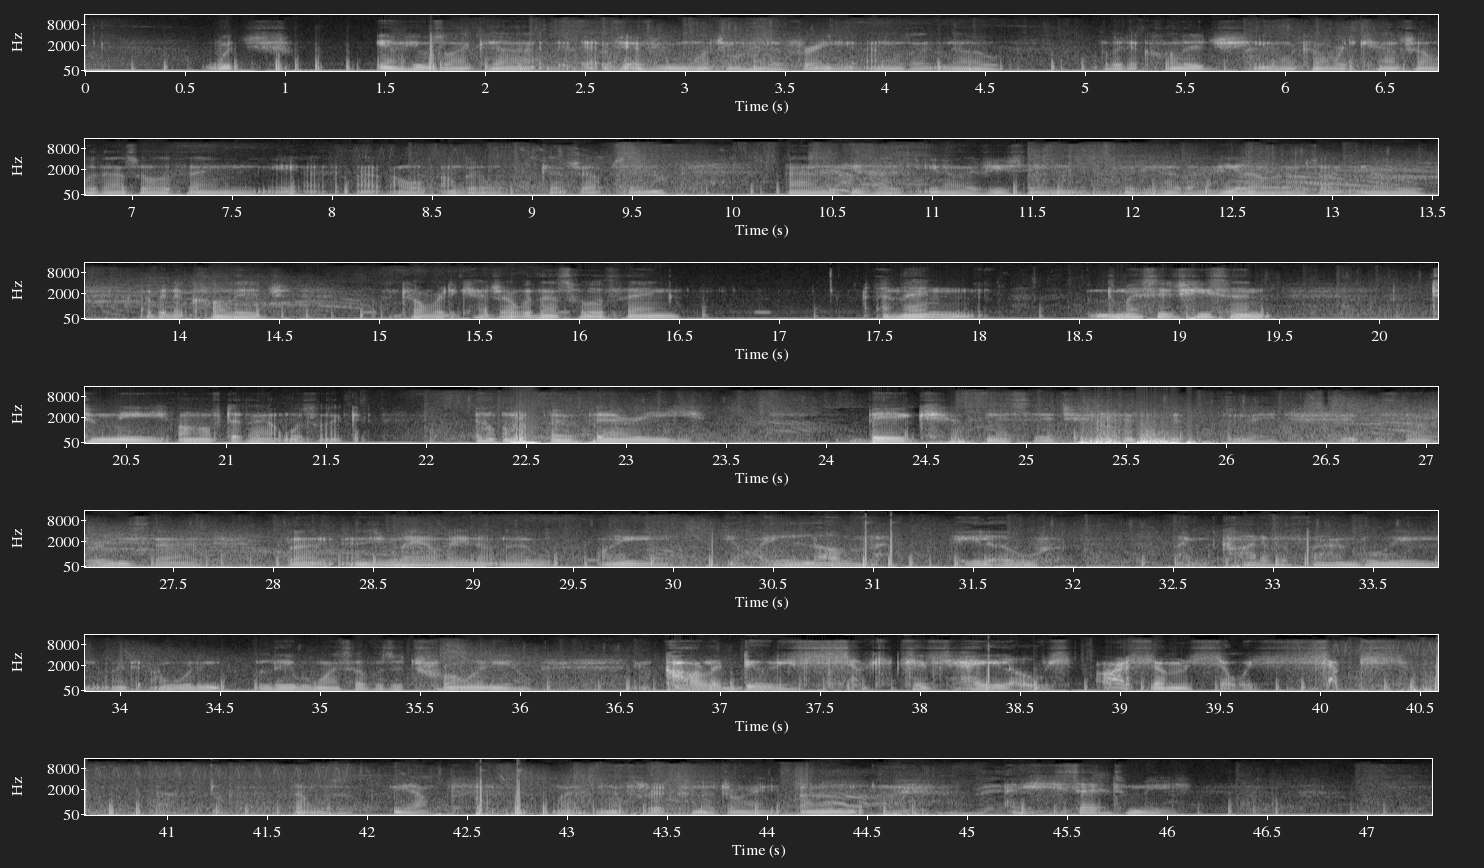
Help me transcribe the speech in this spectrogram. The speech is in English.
which, you know, he was like, uh, have, you been watching Halo 3? And I was like, no, I've been at college, you know, I can't really catch up with that sort of thing, yeah, I, am going to catch up soon. And he said, you know, have you seen, have you heard about Halo? And I was like, no, I've been at college, I can't really catch up with that sort of thing. And then the message he sent to me after that was like, a very big message to me. It sounds really sad, but as you may or may not know, I I love Halo. I'm kind of a fanboy. I, I wouldn't label myself as a troll. Call of Duty sucks because Halo's awesome, so it sucks. That was, yeah, my, my throat's kind of dry. Um, and he said to me,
